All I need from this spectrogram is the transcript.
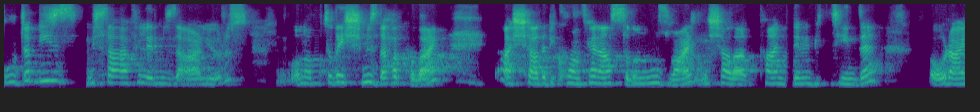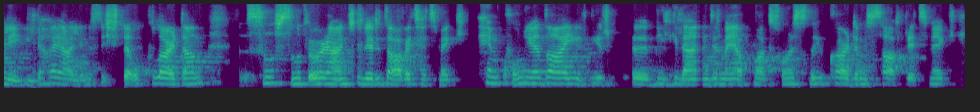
Burada biz misafirlerimizi ağırlıyoruz. O noktada işimiz daha kolay. Aşağıda bir konferans salonumuz var. İnşallah pandemi bittiğinde orayla ilgili hayalimiz işte okullardan sınıf sınıf öğrencileri davet etmek, hem konuya dair bir e, bilgilendirme yapmak, sonrasında yukarıda misafir etmek,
